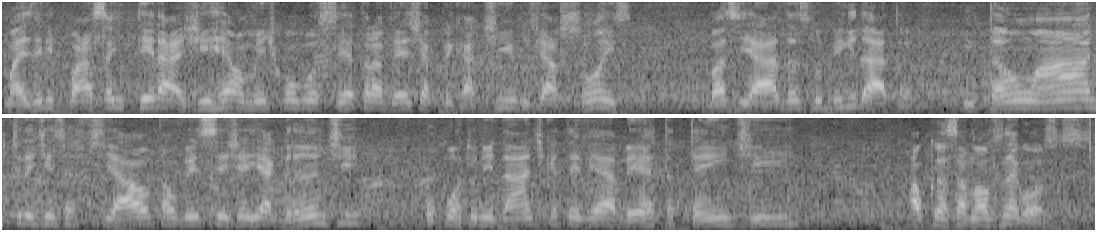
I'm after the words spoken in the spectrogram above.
mas ele passa a interagir realmente com você através de aplicativos, de ações baseadas no Big Data. Então a inteligência artificial talvez seja a grande oportunidade que a TV aberta tem de alcançar novos negócios.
